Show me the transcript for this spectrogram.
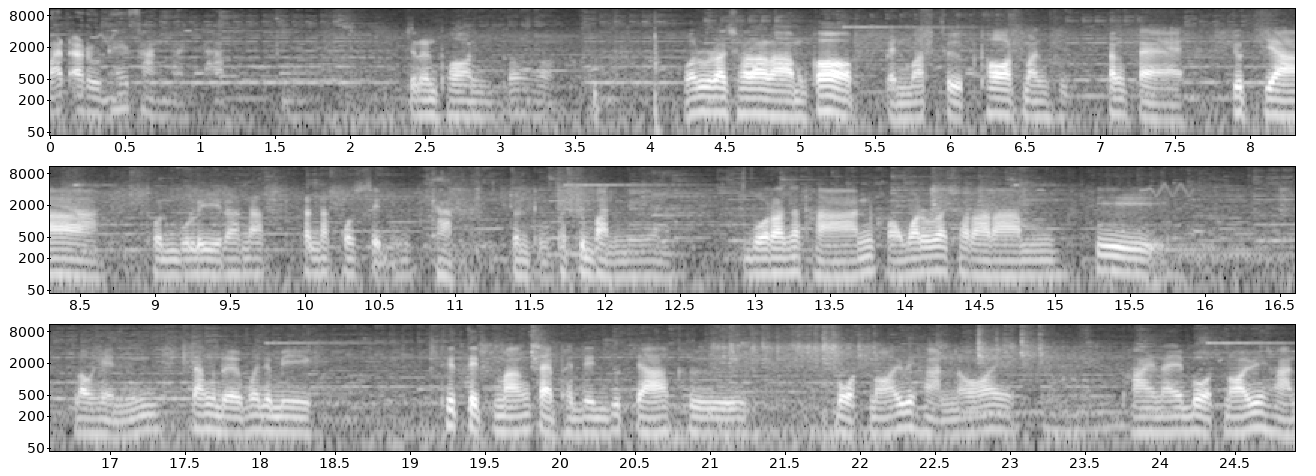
วัดอรุณให้ฟังหน่อยครับ เจริญพรก็ วัดรุราชารามก็เป็นวัดสืบทอดมันตั้งแต่อยุทธยาธนบุรีแล้วนะรัตนโกสินทร์ครับ จนถึงปัจจุบันนี้นะโบราณสถานของวัดรุราชารามที่เราเห็นดั้งเดิมก็จะมีที่ติดมาตั้งแต่แผ่นดินอยุทธยาคือโบสถ์น้อยวิหารน้อย ภายในโบสถ์น้อยวิหาร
